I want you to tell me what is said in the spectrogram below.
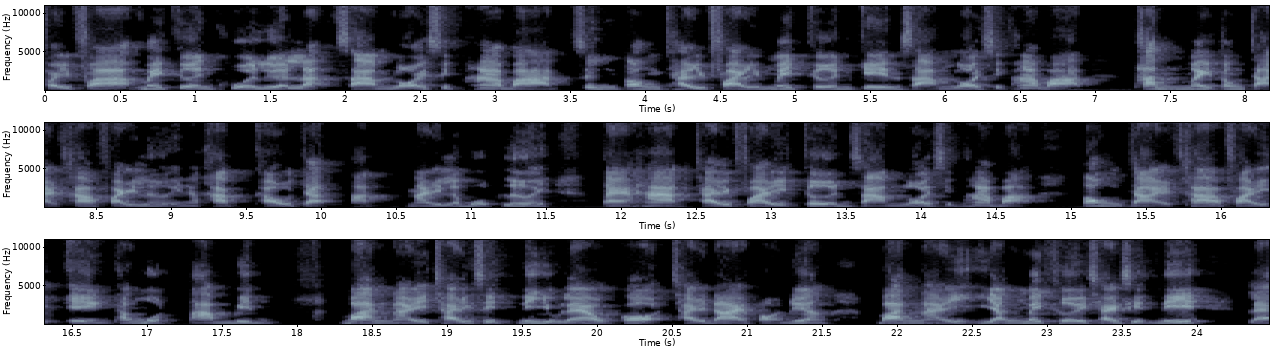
ไฟฟ้าไม่เกินครัวเรือนละ 315 บาท ซึ่งต้องใช้ไฟไม่เกินเกณฑ์ 315 บาท ท่านไม่ต้องจ่ายค่าไฟเลยนะครับ เขาจะตัดในระบบเลย แต่หากใช้ไฟเกิน 315 บาท ต้องจ่ายค่าไฟเองทั้งหมดตามบิน บ้านไหนใช้สิทธิ์นี้อยู่แล้วก็ใช้ได้ต่อเนื่อง บ้านไหนยังไม่เคยใช้สิทธิ์นี้ และ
